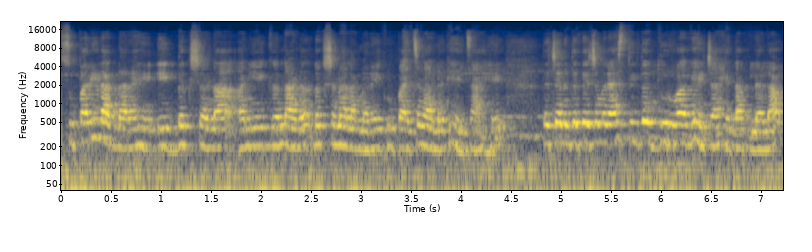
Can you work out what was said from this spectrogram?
सुपारी लागणार आहे एक दक्षिणा आणि एक नाणं दक्षिणा लागणार आहे एक रुपयाचं नाणं घ्यायचं आहे. त्याच्यानंतर त्याच्यामध्ये असतील तर दुर्वा घ्यायच्या आहेत आपल्याला.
